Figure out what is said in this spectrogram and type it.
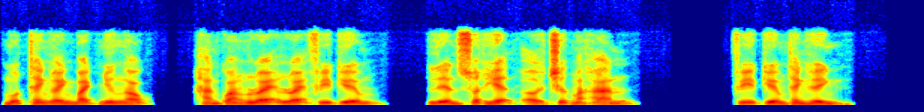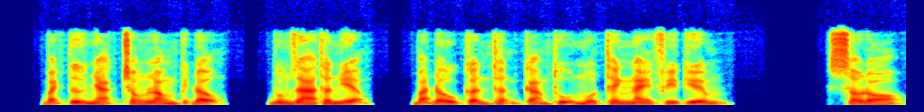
một thanh ánh bạch như ngọc, hàn quang loẹ loẹ phi kiếm, liền xuất hiện ở trước mặt hắn. Phi kiếm thành hình. Bạch Tử Nhạc trong lòng kích động, vung ra thần niệm, bắt đầu cẩn thận cảm thụ một thanh này phi kiếm. Sau đó,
